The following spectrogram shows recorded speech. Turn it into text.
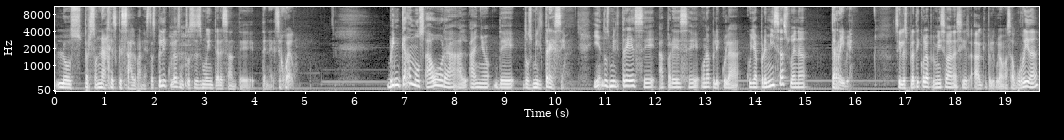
los personajes que salvan estas películas. Entonces es muy interesante tener ese juego. Brincamos ahora al año de 2013. Y en 2013 aparece una película cuya premisa suena terrible. Si les platico la premisa van a decir, ah, qué película más aburrida.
